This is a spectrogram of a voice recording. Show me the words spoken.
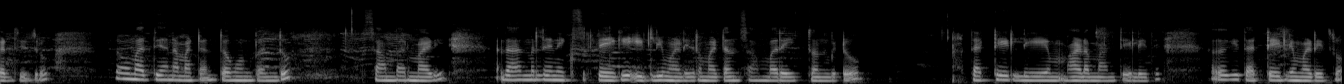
ಕಡ್ದಿದ್ರು. ಸೊ ಮಧ್ಯಾಹ್ನ ಮಟನ್ ತೊಗೊಂಡು ಬಂದು ಸಾಂಬಾರು ಮಾಡಿ, ಅದಾದಮೇಲೆ ನೆಕ್ಸ್ಟ್ ಡೇಗೆ ಇಡ್ಲಿ ಮಾಡಿದರು. ಮಟನ್ ಸಾಂಬಾರೇ ಇತ್ತು ಅಂದ್ಬಿಟ್ಟು. ತಟ್ಟೆ ಇಡ್ಲಿ ಮಾಡಮ್ಮ ಅಂತ ಹೇಳಿದೆ ಹಾಗಾಗಿ ತಟ್ಟೆ ಇಡ್ಲಿ ಮಾಡಿದರು.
